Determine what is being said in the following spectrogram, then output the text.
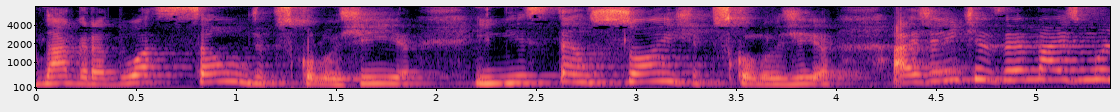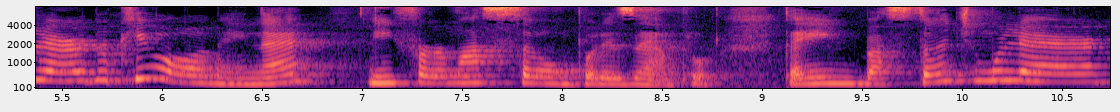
na graduação de psicologia, em extensões de psicologia, a gente vê mais mulher do que homem, né? Em formação, por exemplo. Tem bastante mulher,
